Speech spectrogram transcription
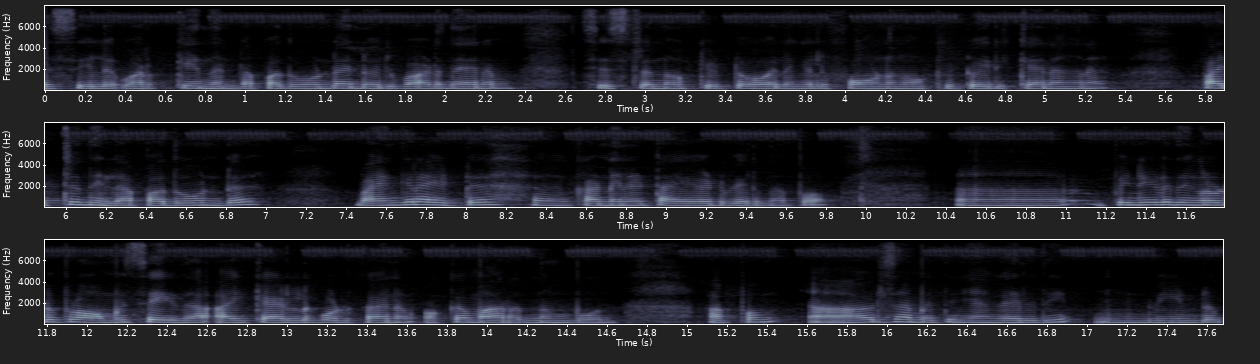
എസ് സിയിൽ വർക്ക് ചെയ്യുന്നുണ്ട്. അപ്പോൾ അതുകൊണ്ട് തന്നെ ഒരുപാട് നേരം സിസ്റ്റം നോക്കിയിട്ടോ അല്ലെങ്കിൽ ഫോൺ നോക്കിയിട്ടോ ഇരിക്കാൻ അങ്ങനെ പറ്റുന്നില്ല. അപ്പോൾ അതുകൊണ്ട് ഭയങ്കരമായിട്ട് കണ്ണിന് ടയേർഡ് വരുന്നു. അപ്പോൾ പിന്നീട് നിങ്ങളോട് പ്രോമിസ് ചെയ്ത ഐ കാർഡിൽ കൊടുക്കാനും ഒക്കെ മറന്നും പോകുന്നു അപ്പം ആ ഒരു സമയത്ത് ഞാൻ കരുതി വീണ്ടും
